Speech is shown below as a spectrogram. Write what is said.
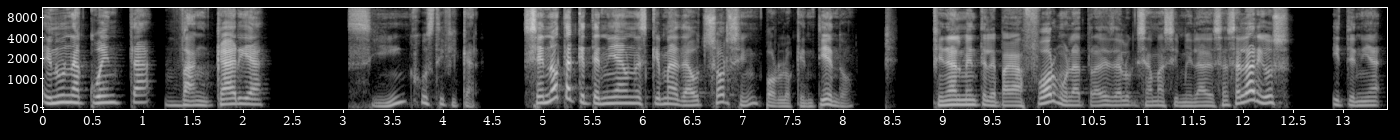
en una cuenta bancaria sin justificar. Se nota que tenía un esquema de outsourcing, por lo que entiendo. Finalmente le paga fórmula a través de algo que se llama similares a salarios y tenía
